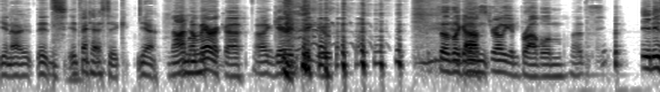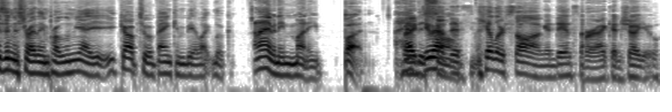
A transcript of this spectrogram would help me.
You know, it's it's fantastic. Yeah. Not in I'm a- America, I guarantee you. Sounds like an Um, Australian problem. That's It is an Australian problem. Yeah, you, you go up to a bank and be like, "Look, I don't have any money, but I but I do song." have this killer song and dance number I can show you.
